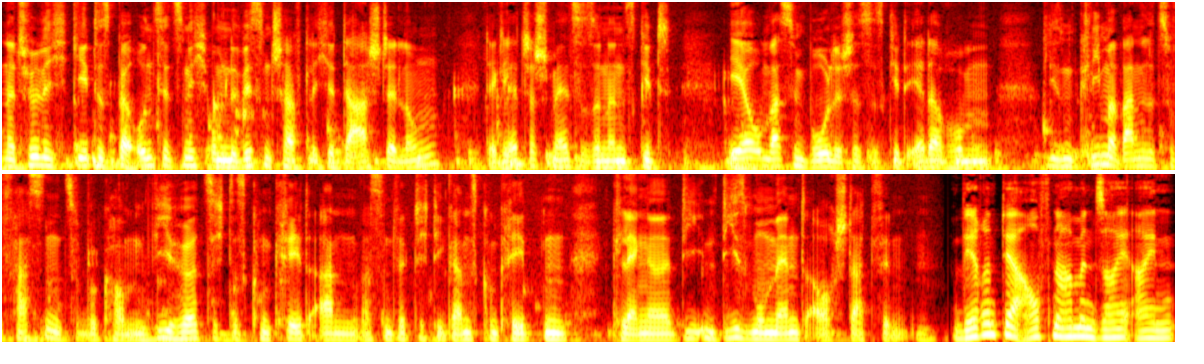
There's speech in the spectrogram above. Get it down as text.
Natürlich geht es bei uns jetzt nicht um eine wissenschaftliche Darstellung der Gletscherschmelze, sondern es geht eher um was Symbolisches. Es geht eher darum, diesen Klimawandel zu fassen zu bekommen. Wie hört sich das konkret an? Was sind wirklich die ganz konkreten Klänge, die in diesem Moment auch stattfinden? Während der Aufnahmen sei ein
